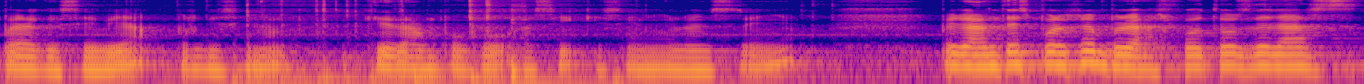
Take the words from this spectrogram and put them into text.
para que se vea, porque si no queda un poco así, que si no lo enseño. Pero antes, por ejemplo, las fotos de las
